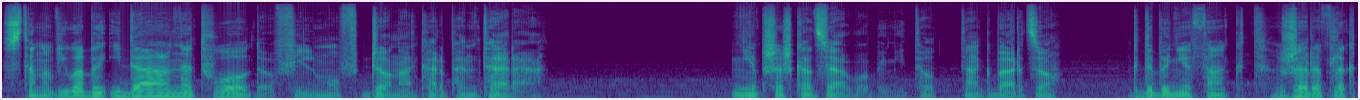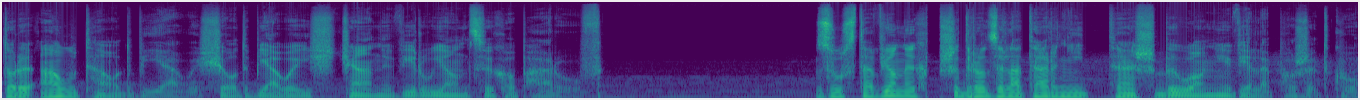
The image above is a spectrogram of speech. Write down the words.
Stanowiłaby idealne tło do filmów Johna Carpentera. Nie przeszkadzałoby mi to tak bardzo, gdyby nie fakt, że reflektory auta odbijały się od białej ściany wirujących oparów. Z ustawionych przy drodze latarni też było niewiele pożytku.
